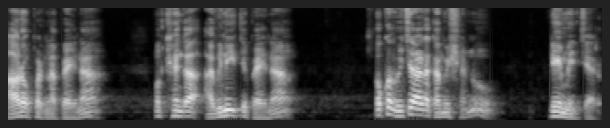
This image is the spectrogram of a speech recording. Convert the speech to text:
ఆరోపణలపైన ముఖ్యంగా అవినీతి పైన ఒక విచారణ కమిషన్ను నియమించారు.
